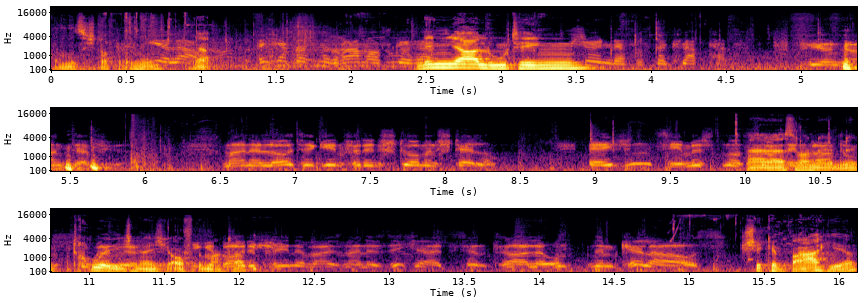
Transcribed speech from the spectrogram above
Da muss ich doch irgendwie... Ja. Ninja-Looting. Schön, dass es geklappt hat. Vielen Dank dafür. Meine Leute gehen für den Sturm in Stellung. Agents, uns ja, da ist noch eine, eine Truhe, die ich noch nicht aufgemacht habe. Schicke Bar hier.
